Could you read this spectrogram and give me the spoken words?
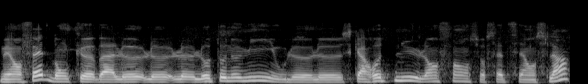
Mais en fait, donc, euh, bah, l'autonomie ou ce qu'a retenu l'enfant sur cette séance-là,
